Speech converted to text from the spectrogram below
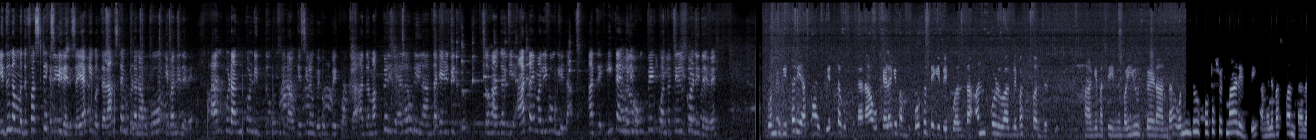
ಇದು ನಮ್ಮದು ಫಸ್ಟ್ ಎಕ್ಸ್ಪೀರಿಯನ್ಸ್ ಯಾಕೆ ಗೊತ್ತಾ? ಲಾಸ್ಟ್ ಟೈಮ್ ಕೂಡ ನಾವು ಹೋಗಿ ಬಂದಿದ್ದೇವೆ. ನಾನು ಕೂಡ ಅನ್ಕೊಂಡಿದ್ದು ಉಂಟು ನಾವು ಕೆಸಿನೋಗೆ ಹೋಗ್ಬೇಕು ಅಂತ. ಆದ್ರೆ ಮಕ್ಕಳಿಗೆ ಅಲೌಡ್ ಇಲ್ಲ ಅಂತ ಹೇಳ್ತಿದ್ರು. ಸೊ ಹಾಗಾಗಿ ಆ ಟೈಮಲ್ಲಿ ಹೋಗ್ಲಿಲ್ಲ. ಆದ್ರೆ ಈ ಟೈಮಲ್ಲಿ ಹೋಗ್ಬೇಕು ಅಂತ ತಿಳ್ಕೊಂಡಿದ್ದೇವೆ. ಒಂದು ವಿಪರ್ಯಾಸ ಆಯ್ತು. ಎಂತ ಗೊತ್ತಿಲ್ಲ. ನಾವು ಕೆಳಗೆ ಬಂದು ಫೋಟೋ ತೆಗಿಬೇಕು ಅಂತ ಅನ್ಕೊಳ್ಳುವಾಗ್ಲೇ ಬಸ್ ಬಂದದ್ದು. ಹಾಗೆ ಮತ್ತೆ ಇನ್ನು ಬೈಯೂದ್ ಬೇಡ ಅಂತ ಒಂದು ಫೋಟೋ ಶೂಟ್ ಮಾಡಿದ್ವಿ. ಆಮೇಲೆ ಬಸ್ ಬಂತಲ್ಲ.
